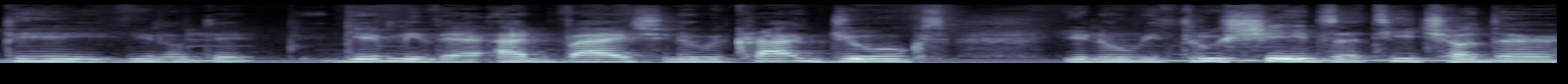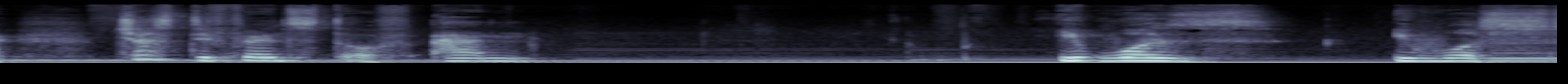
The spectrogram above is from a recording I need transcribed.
they, you know, they gave me their advice. You know, we cracked jokes, you know, we threw shades at each other, just different stuff. And it was, it was,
